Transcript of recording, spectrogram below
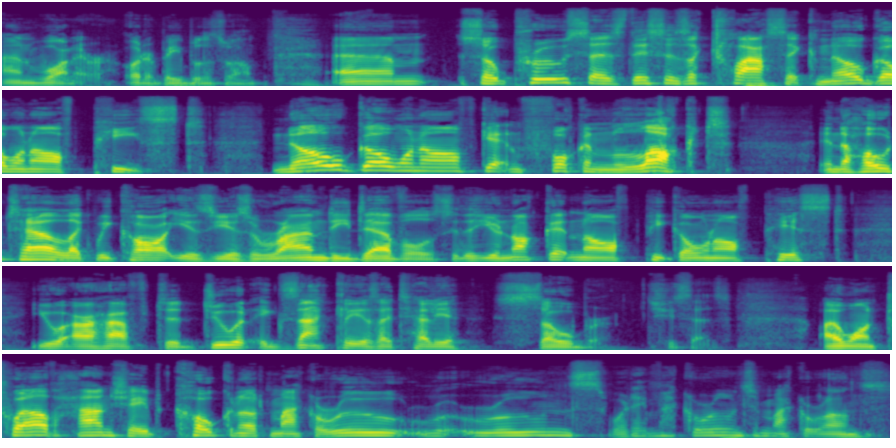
and whatever, other people as well. Um, so Prue says this is a classic. No going off pieced. No going off getting fucking locked in the hotel like we caught you as randy devils. You're not getting off going off pissed. You are have to do it exactly as I tell you, sober. She says. I want 12 hand shaped coconut macaroons. Were they macaroons or macarons?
